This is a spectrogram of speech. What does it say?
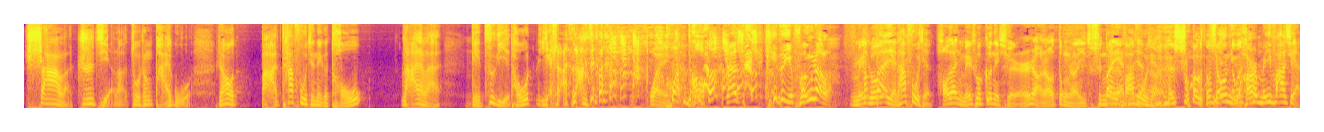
杀了、肢解了，做成排骨，然后把他父亲那个头拿下来，给自己头也是拿下来，换一个，换头，然后给自己缝上了。没说扮演他父亲，好歹你没说搁那雪人上，然后冻上一瞬间扮演他父亲。说了小女孩没发现，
